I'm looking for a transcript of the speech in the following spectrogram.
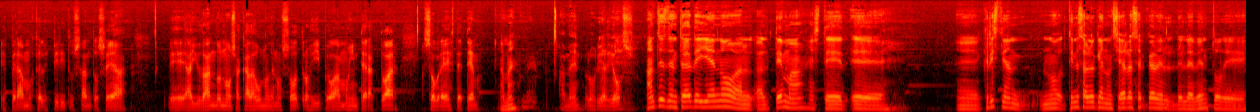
esperamos que el Espíritu Santo sea eh, ayudándonos a cada uno de nosotros y podamos interactuar sobre este tema. Amén. Amén, gloria a Dios. Antes de entrar de lleno al, al tema, este, eh, eh, Cristian, ¿no, ¿tienes algo que anunciar acerca del, evento de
